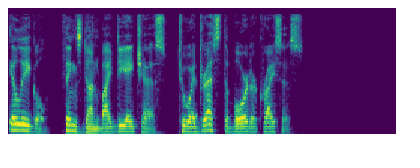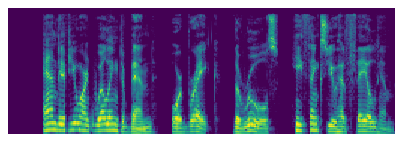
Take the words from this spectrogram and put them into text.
illegal things done by DHS to address the border crisis. And if you aren't willing to bend or break the rules, he thinks you have failed him.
